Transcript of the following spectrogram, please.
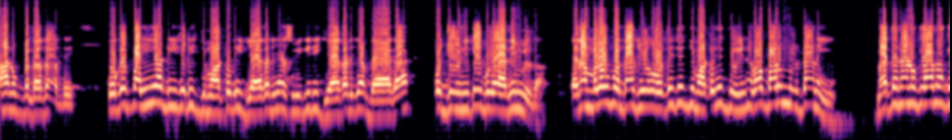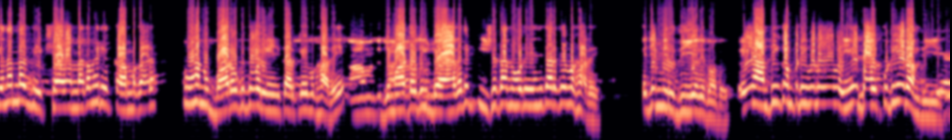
ਸਾਨੂੰ ਬੰਦਾ ਦੱਸ ਦੇ। ਕਿਉਂਕਿ ਭਾਜੀ ਸਾਡੀ ਜਿਹੜੀ ਜਮਾਟੋ ਦੀ ਜੈਕਟ ਜਾਂ ਸਵੀਗੀ ਦੀ ਜੈਕਟ ਜਾਂ ਬੈਗ ਆ ਉਹ ਜੁਆਇਨ ਤੋਂ ਬਗੈਰ ਨਹੀਂ ਮਿਲਦਾ। ਇਹਦਾ ਮਤਲਬ ਬੰਦਾ ਜੋ ਉਹਦੇ ਚ ਜਮਾਟੋ ਚ ਜੁਆਇਨ ਹੈਗਾ ਬਾਹਰੋਂ ਮਿਲਦਾ ਨਹੀਂ। ਮੈਂ ਤਾਂ ਇਹਨਾਂ ਨੂੰ ਕਿਹਾ ਮੈਂ ਕਹਿੰਦਾ ਮੈਂ ਵੇਖਿਆ ਵਾ ਮੈਂ ਕਿਹਾ ਫਿਰ ਇੱਕ ਕੰਮ ਕਰ ਤੂੰ ਸਾਨੂੰ ਬਾਹਰੋਂ ਕਿਤੋਂ ਅਰੇਂਜ ਕਰਕੇ ਵਿਖਾ ਦੇ। ਜਮਾਟੋ ਦੀ ਬੈਗ ਤੇ ਟੀ-ਸ਼ਰਟਾਂ ਨੂੰ ਅਰੇਂਜ ਕਰਕੇ ਵਿਖਾ ਦੇ। ਇਹ ਜੇ ਮਿਲਦੀ ਹੈ ਤੇ? ਇਹ ਆਂਦੀ ਕੰਪਨੀ ਵੱਲੋਂ ਇਹ ਬਾਈ ਕੁੜੀਆਂ ਆਂਦੀ ਹੈ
